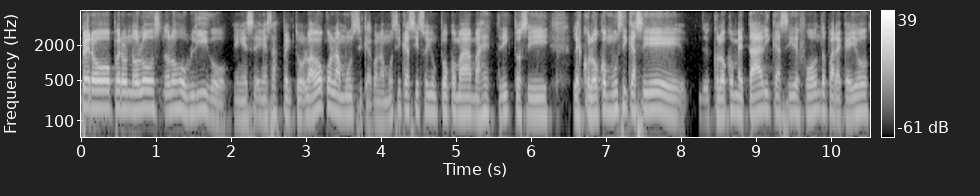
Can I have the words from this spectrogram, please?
pero, pero no, los, no los obligo en ese, en ese aspecto. Lo hago con la música, con la música sí soy un poco más, más estricto, sí les coloco música así, coloco metálica así de fondo para que ellos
